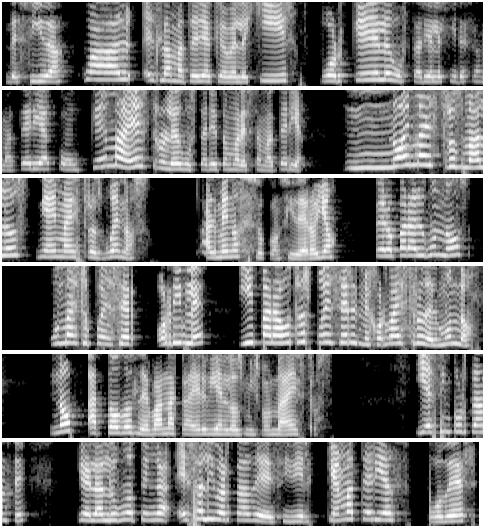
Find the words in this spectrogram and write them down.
decida cuál es la materia que va a elegir, por qué le gustaría elegir esa materia, con qué maestro le gustaría tomar esta materia. No hay maestros malos ni hay maestros buenos, al menos eso considero yo. Pero para algunos, un maestro puede ser horrible y para otros puede ser el mejor maestro del mundo. No a todos le van a caer bien los mismos maestros. Y es importante que el alumno tenga esa libertad de decidir qué materias poder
